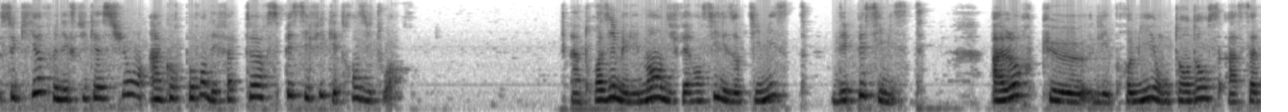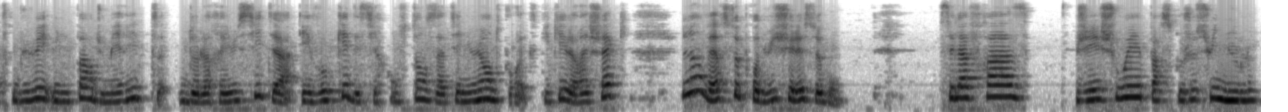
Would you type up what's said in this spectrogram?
Ce qui offre une explication incorporant des facteurs spécifiques et transitoires. Un troisième élément différencie les optimistes des pessimistes. Alors que les premiers ont tendance à s'attribuer une part du mérite de leur réussite et à évoquer des circonstances atténuantes pour expliquer leur échec, l'inverse se produit chez les seconds. C'est la phrase J'ai échoué parce que je suis nul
